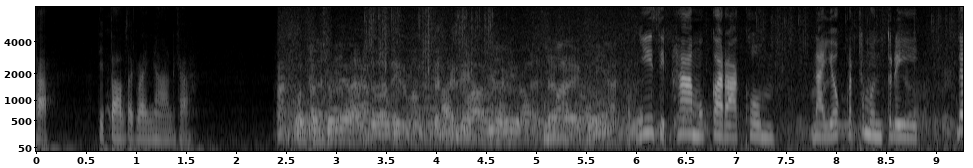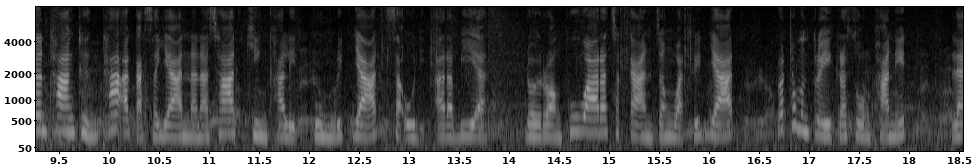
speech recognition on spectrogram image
ค่ะ ติดตามจากรายงานค่ะ 25 มกราคม นายกรัฐมนตรี เดินทางถึงท่าอากาศยานนานาชาติคิงคาลิดกรุงริยาดซาอุดิอาระเบีย โดยรองผู้ว่าราชการจังหวัดริยาดรัฐมนตรีกระทรวงพาณิชย์ และ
